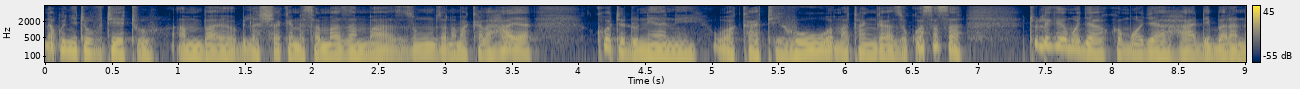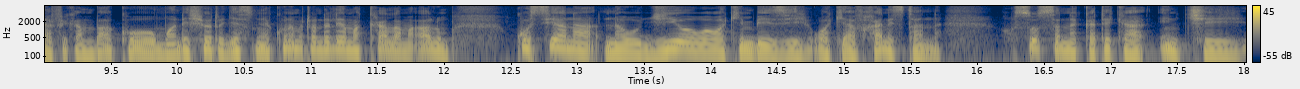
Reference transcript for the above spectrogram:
na kwenye tovuti yetu ambayo bila shaka inasambaza mazungumzo na makala haya kote duniani wakati huu wa matangazo. Kwa sasa tuelekee moja kwa moja hadi barani Afrika ambako mwandishi wetu Jason Nyakuna ametuandalia makala maalum kuhusiana na ujio wa wakimbizi wa Kiafghanistan hususan katika nchi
